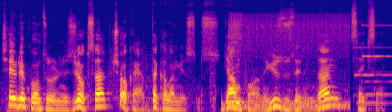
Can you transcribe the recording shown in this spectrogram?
çevre kontrolünüz yoksa çok hayatta kalamıyorsunuz. Gen puanı 100 üzerinden 80.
